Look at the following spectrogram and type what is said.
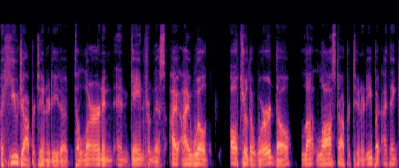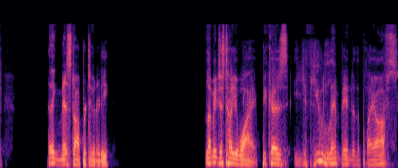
a huge opportunity to to learn and and gain from this. I I will alter the word though, not lost opportunity, but I think I think missed opportunity. Let me just tell you why. Because if you limp into the playoffs,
